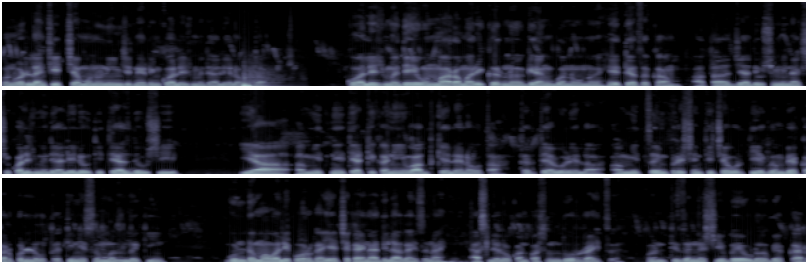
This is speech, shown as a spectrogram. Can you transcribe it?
पण वडिलांची इच्छा म्हणून इंजिनिअरिंग कॉलेजमध्ये आलेला होता. कॉलेजमध्ये येऊन मारामारी करणं गँग बनवणं हे त्याचं काम. आता ज्या दिवशी मीनाक्षी कॉलेजमध्ये आलेली होती त्याच दिवशी या अमितने त्या ठिकाणी वाद केलेला होता. तर त्यावेळेला अमितचं इम्प्रेशन तिच्यावरती एकदम बेकार पडलं होतं. तिने समजलं की गुंडमावाली पोरगा याच्या काय नादी लागायचं नाही. असल्या लोकांपासून दूर राहायचं. पण तिचं नशीब एवढं बेकार.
